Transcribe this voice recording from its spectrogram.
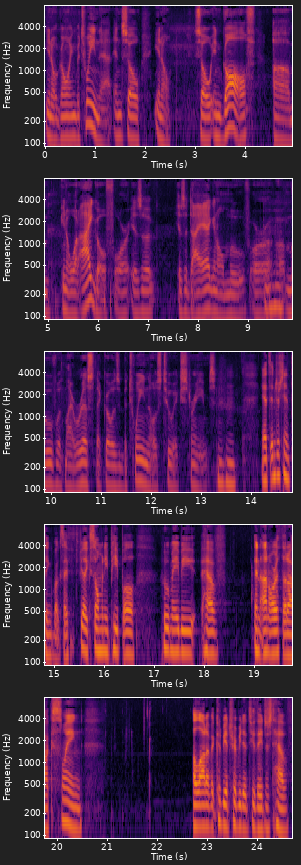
You know, going between that, and so you know, so in golf, um, you know, what I go for is a is a diagonal move or Mm-hmm. a, a move with my wrist that goes between those two extremes. Mm-hmm. Yeah, it's interesting to think about because I feel like so many people who maybe have an unorthodox swing, a lot of it could be attributed to they just have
